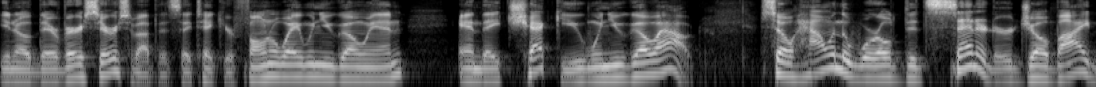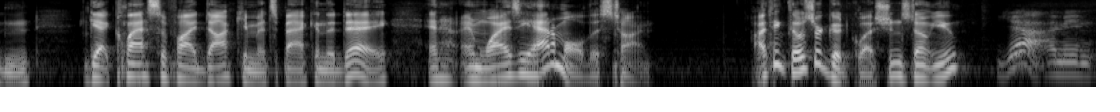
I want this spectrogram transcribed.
you know, they're very serious about this. They take your phone away when you go in and they check you when you go out. So, how in the world did Senator Joe Biden get classified documents back in the day? And, and why has he had them all this time? I think those are good questions, don't you? Yeah, I mean,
